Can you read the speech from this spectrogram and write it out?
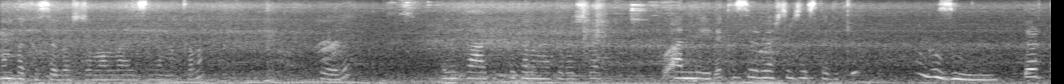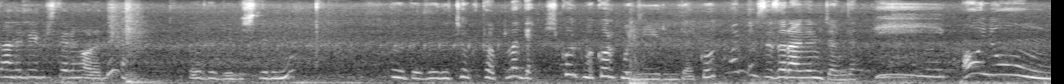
Bunu da kısırlaşacağım Allah'a izniyle bakalım. Böyle. Beni takipte kalın arkadaşlar. Bu anneyi de kısırlaştıracağız tabii ki. Kızım. Dört tane bebişlerin orada değil mi? Orada bebişlerim. Burada böyle çok tatlılar. Gel hiç korkma korkma ciğerim gel. Korkma annem size zarar vermeyeceğim gel. Hii, Anam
